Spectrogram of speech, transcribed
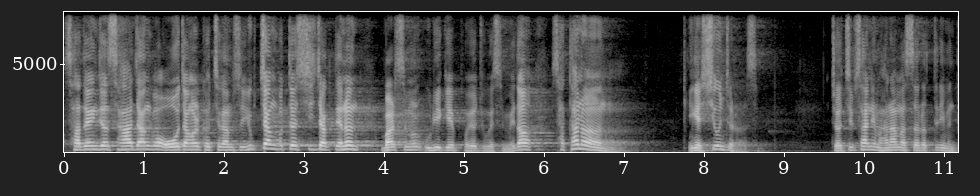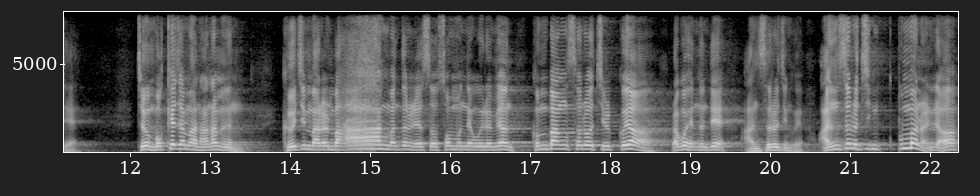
사도행전 4장과 5장을 거쳐가면서 6장부터 시작되는 말씀을 우리에게 보여주고 있습니다. 사탄은 이게 쉬운 줄 알았습니다. 저 집사님 하나만 썰어뜨리면 돼. 저 목회자만 하나면 거짓말을 막 만들어내서 소문내고 이러면 금방 쓰러질 거야 라고 했는데 안 쓰러진 거예요. 안 쓰러진 뿐만 아니라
